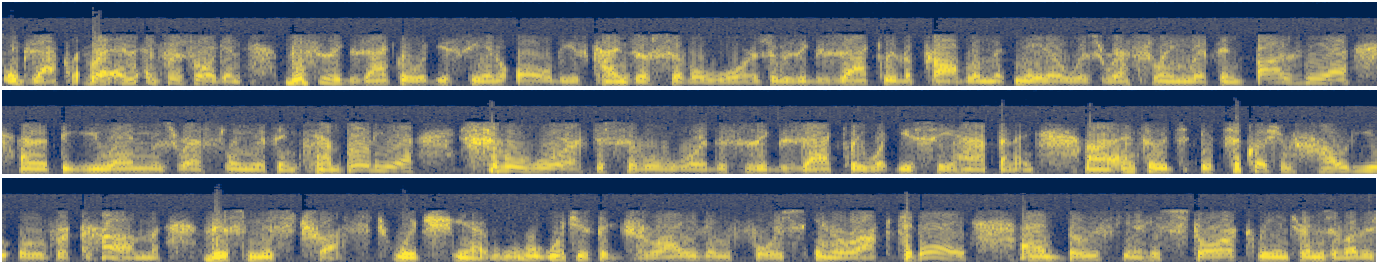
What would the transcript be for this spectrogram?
Exactly right. And, and, first of all, again, this is exactly what you see in all these kinds of civil wars. It was exactly the problem that NATO was wrestling with in Bosnia and that the UN was wrestling with in Cambodia. Civil war after civil war. This is exactly what you see happening. Uh, and so it's it's a question of how do you overcome this mistrust, which you know, which is the driving force in Iraq today, and both you know historically in terms of other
